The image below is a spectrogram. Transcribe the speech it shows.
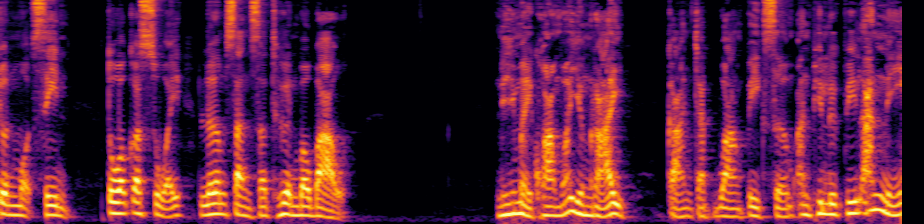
จนหมดสิน้น ตัวก็สวยเริ่มสั่นสะเทือนเบาๆ นี่หมายความว่าอย่างไร การจัดวางปีกเสริมอันพิลึกพิลั่นนี้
